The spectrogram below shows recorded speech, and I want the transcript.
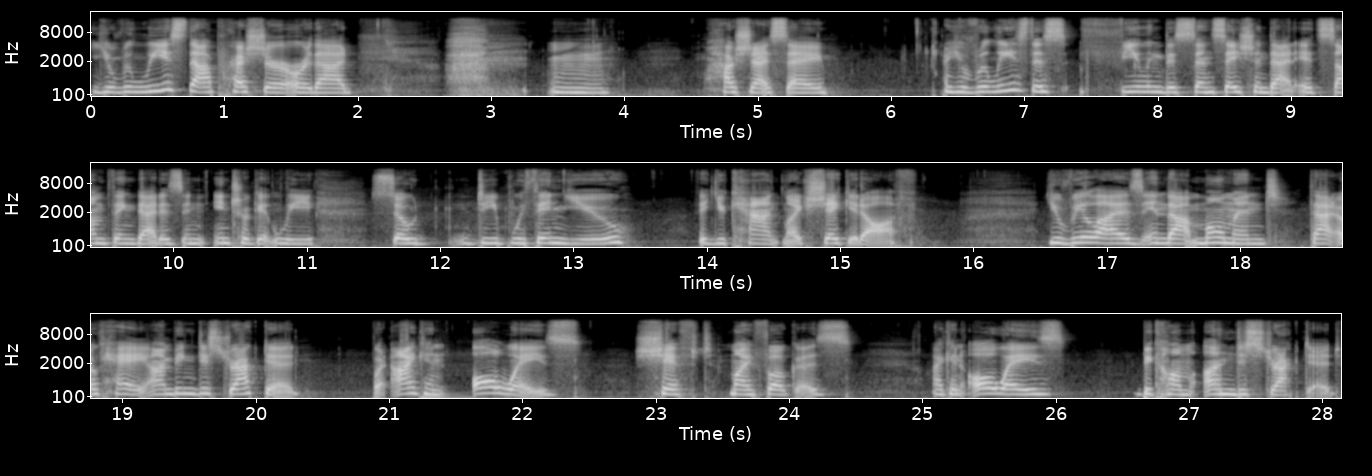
you release that pressure or that, mm, how should I say, you release this feeling, this sensation that it's something that is in intricately so deep within you that you can't like shake it off. You realize in that moment that, okay, I'm being distracted, but I can always shift my focus I can always become undistracted.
